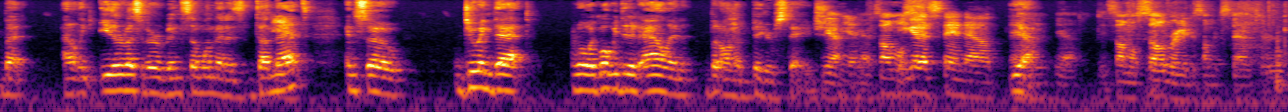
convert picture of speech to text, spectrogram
But I don't think either of us have ever been someone that has done Yeah. that, and so doing that, well, like what we did at Allen, but on a bigger stage. yeah, Yeah. yeah, it's almost you gotta stand out. Yeah. Yeah, it's almost celebrated to some extent or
